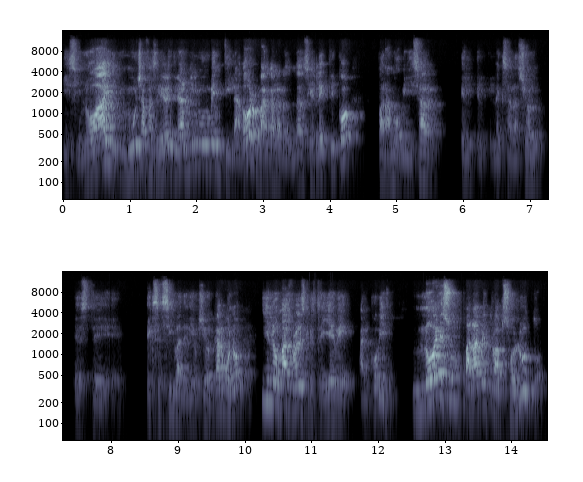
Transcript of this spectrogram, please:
Y si no hay mucha facilidad de ventilar, mínimo un ventilador, valga la redundancia, eléctrico, para movilizar la exhalación este, excesiva de dióxido de carbono. Y lo más probable es que se lleve al COVID. No es un parámetro absoluto.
